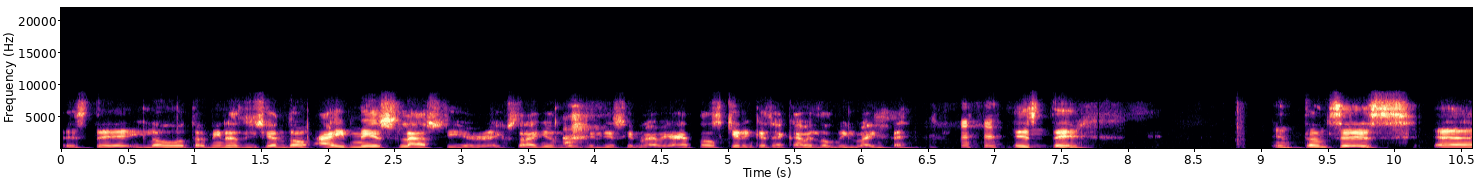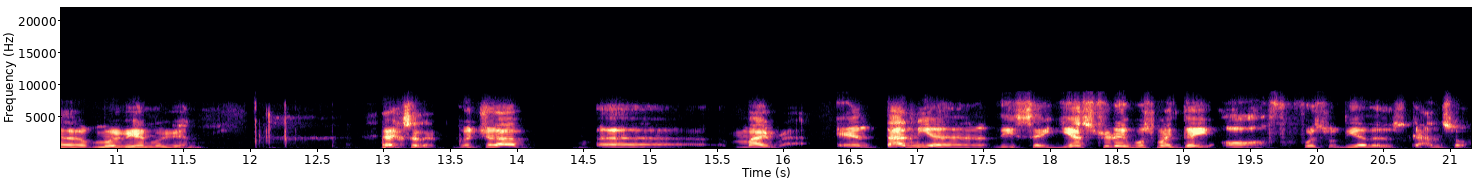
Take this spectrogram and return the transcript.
Este, y luego terminas diciendo, I miss last year, extraño el 2019. Ah, todos quieren que se acabe el 2020. Este, entonces, eh, muy bien, muy bien. Excellent. Good job, uh, Myra. And Tania dice, yesterday was my day off. Fue su día de descanso.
